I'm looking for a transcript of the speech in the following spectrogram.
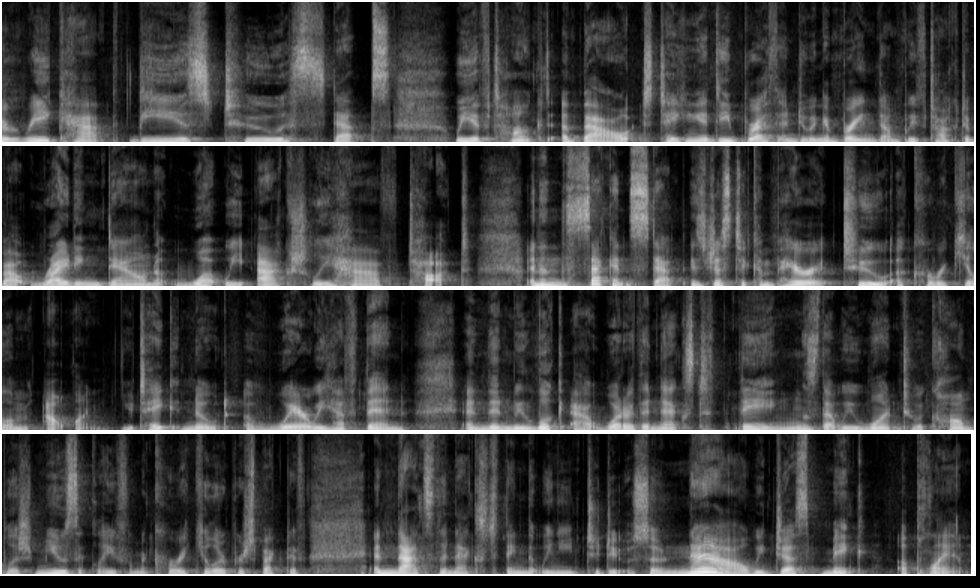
To recap these two steps, we have talked about taking a deep breath and doing a brain dump. We've talked about writing down what we actually have taught. And then the second step is just to compare it to a curriculum outline. You take note of where we have been, and then we look at what are the next things that we want to accomplish musically from a curricular perspective. And that's the next thing that we need to do. So now we just make a plan.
